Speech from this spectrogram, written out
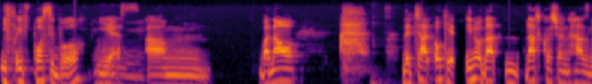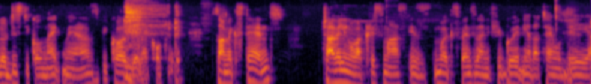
If, if possible, yes. Um, but now, the chat, okay, you know, that, that question has logistical nightmares because you're like, okay, to some extent, traveling over Christmas is more expensive than if you go any other time of the year.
